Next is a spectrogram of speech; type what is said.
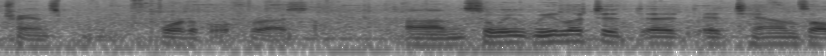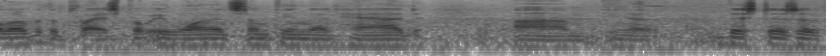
transportable for us. Um, so we, we looked at, at, at towns all over the place, but we wanted something that had, um, you know, vistas of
